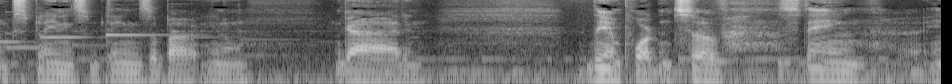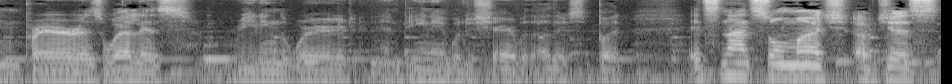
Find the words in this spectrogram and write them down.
explaining some things about, you know, God and the importance of staying in prayer as well as reading the word and being able to share with others. But it's not so much of just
